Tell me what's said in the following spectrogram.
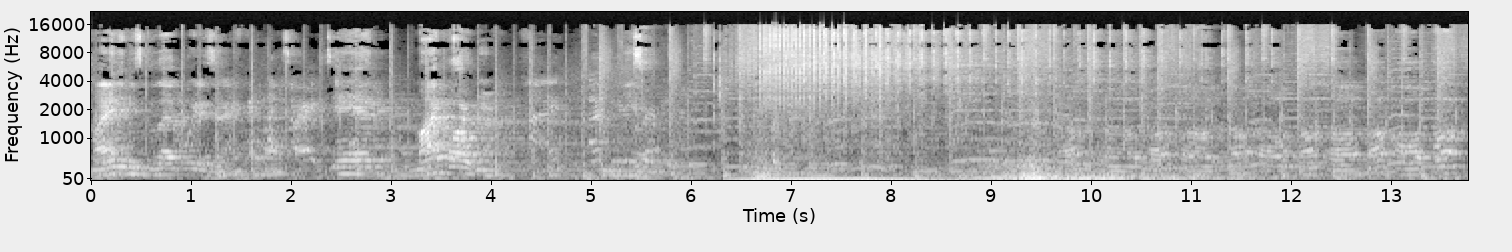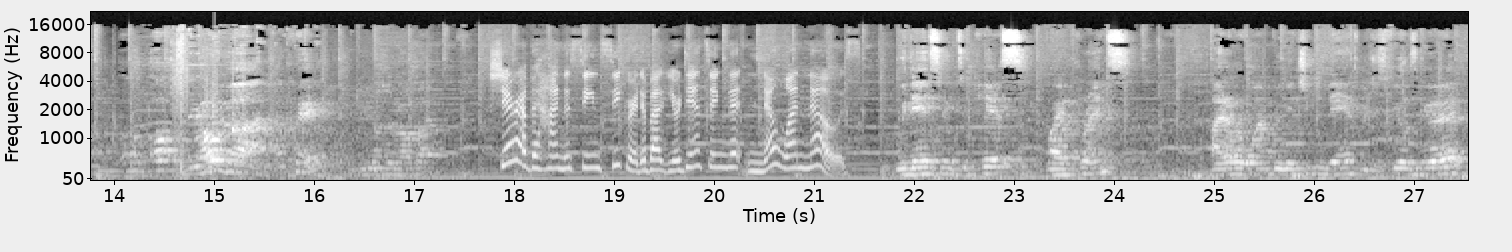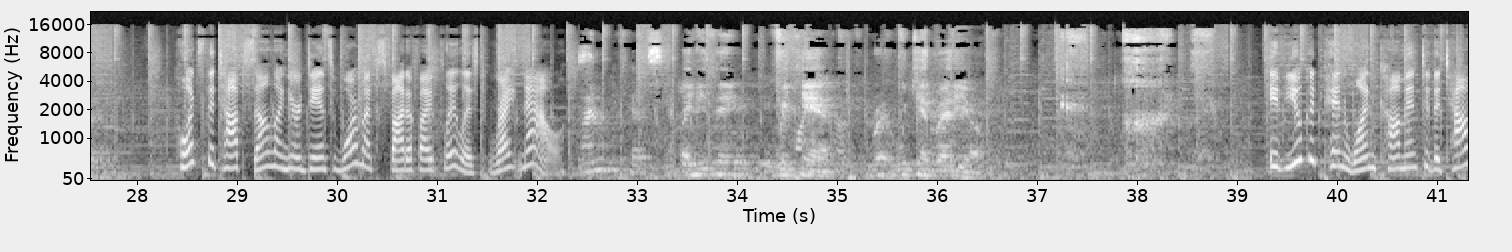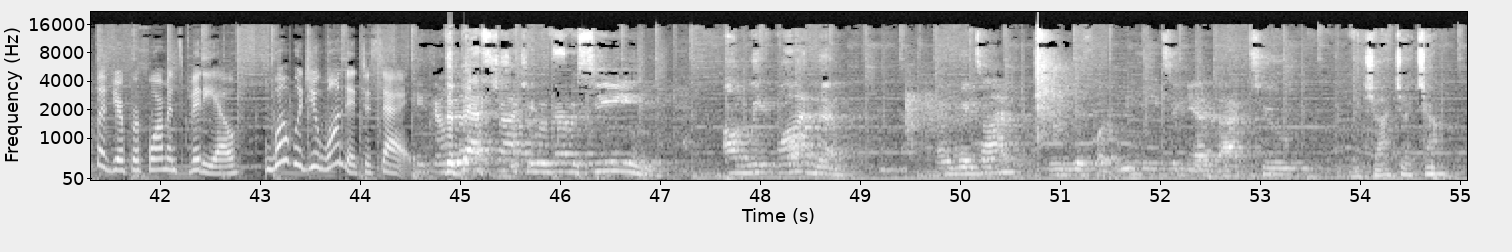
My name is Gleb. Wait a second. I'm sorry. And my partner. Hi, I'm Lisa. Robot. Okay. You know the robot? Share a behind the scenes secret about your dancing that no one knows. We dancing to Kiss by Prince. I don't know why I'm doing a chicken dance, but it just feels good. What's the top song on your dance warm up Spotify playlist right now? Mine would be Kiss. Yeah. Anything we can. Re- we can radio. If you could pin one comment to the top of your performance video, what would you want it to say? The best cha-cha we've ever seen on week one. Have a great time? We're good for it. We need to get back to cha-cha-cha.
